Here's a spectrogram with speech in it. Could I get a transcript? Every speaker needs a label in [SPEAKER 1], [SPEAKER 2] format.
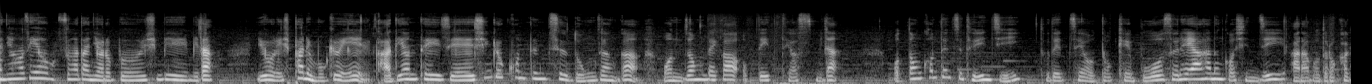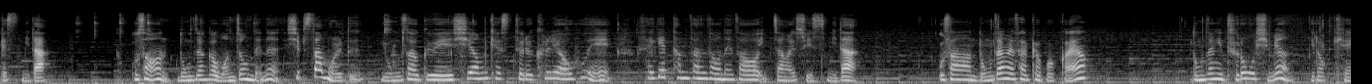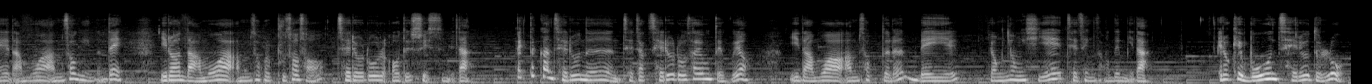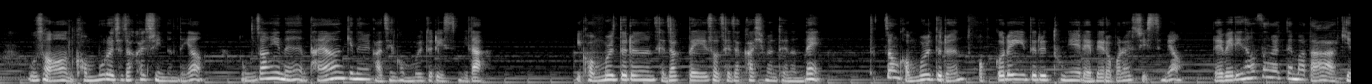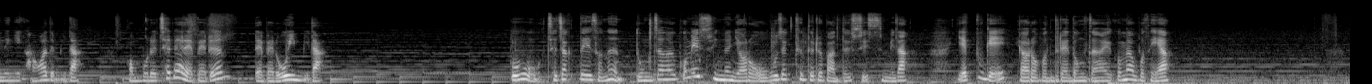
[SPEAKER 1] 안녕하세요 복숭아단 여러분. 신비입니다. 6월 28일 목요일 Guardian Tales의 신규 콘텐츠 농장과 원정대가 업데이트되었습니다. 어떤 콘텐츠들인지 도대체 어떻게 무엇을 해야 하는 것인지 알아보도록 하겠습니다. 우선 농장과 원정대는 13 world 용사교의 시험 quest를 clear 후에 세계 탐사선에서 입장할 수 있습니다. 우선 농장을 살펴볼까요? 농장에 들어오시면 이렇게 나무와 암석이 있는데 이런 나무와 암석을 부숴서 재료를 얻을 수 있습니다. 획득한 재료는 제작 재료로 사용되고요. 이 나무와 암석들은 매일 00시에 재생성됩니다. 이렇게 모은 재료들로 우선 건물을 제작할 수 있는데요. 농장에는 다양한 기능을 가진 건물들이 있습니다. 이 건물들은 제작대에서 제작하시면 되는데 특정 건물들은 업그레이드를 통해 레벨업을 할 수 있으며 레벨이 상승할 때마다 기능이 강화됩니다. 건물의 최대 레벨은 레벨 5입니다. 또 제작대에서는 농장을 꾸밀 수 있는 여러 object들을 만들 수 있습니다. 예쁘게 여러분들의 농장을 꾸며보세요.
